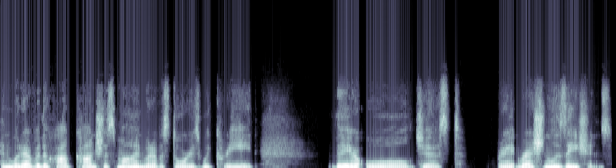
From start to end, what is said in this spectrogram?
and whatever the conscious mind whatever stories we create they're all just right rationalizations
